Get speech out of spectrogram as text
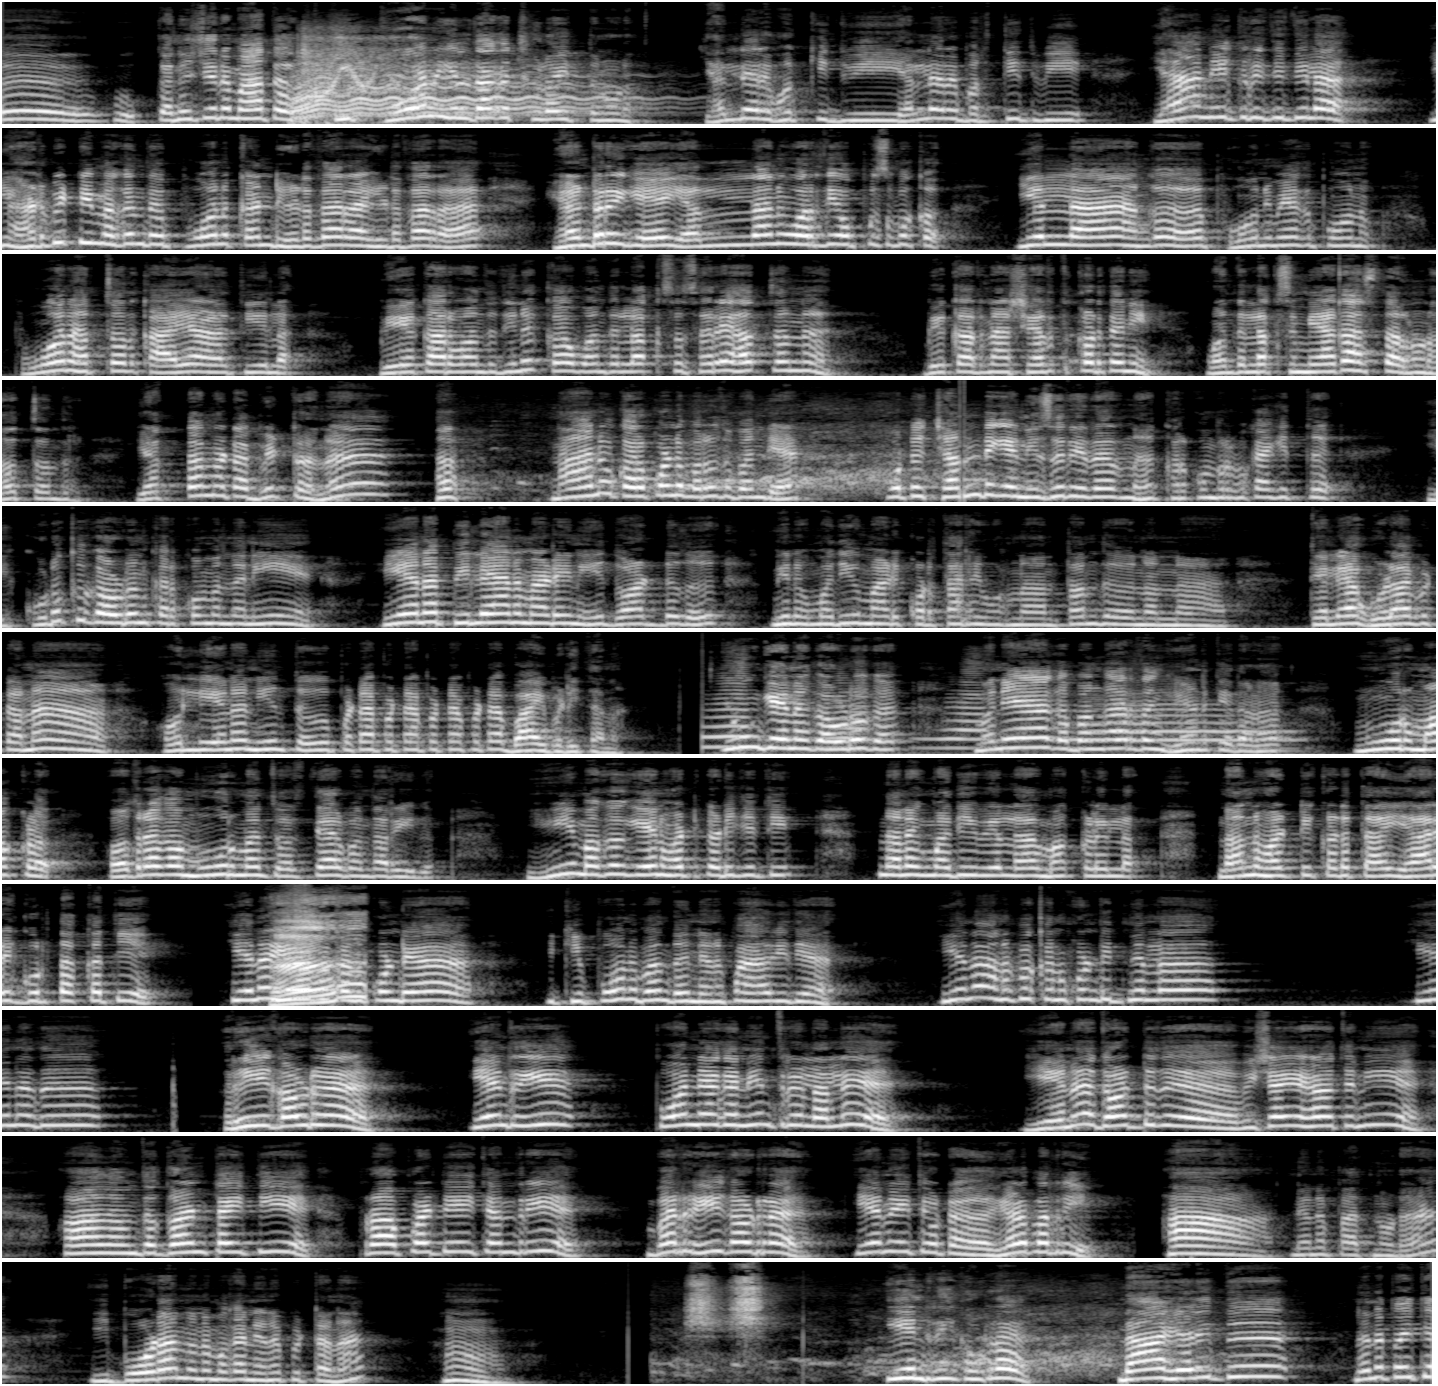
ಕನಸಿನ ಮಾತು ಈ ಫೋನ್ ಇಲ್ದಾಗ ಚಲೋ ಇತ್ತು ನೋಡು. ಎಲ್ಲರ ಹೊಕ್ಕಿದ್ವಿ, ಎಲ್ಲರ ಬರ್ತಿದ್ವಿ. ಯಾ ನೀಗ್ರಿದ್ದಿದ್ದಿಲ್ಲ ಈ ಹಡ್ಬಿಟ್ಟಿ ಮಗಂದ ಫೋನ್ ಕಂಡು ಹಿಡ್ದಾರ ಹಿಡ್ದಾರ, ಹೆಂಡ್ರಿಗೆ ಎಲ್ಲಾನು ವರದಿ ಒಪ್ಪಿಸ್ಬೇಕು. ಇಲ್ಲ, ಹಂಗೆ ಫೋನ್ ಮ್ಯಾಗ ಫೋನ್ ಫೋನ್ ಹಚ್ಚೋದು ಕಾಯ ಅಳತಿ ಇಲ್ಲ. ಬೇಕಾರ ಒಂದು ದಿನಕ್ಕೆ ಒಂದು ಲಕ್ಷ ಸರಿ ಹಚ್ಚನ್ನ. ಬೇಕಾದ್ರೆ ನಾ ಶರ್ತ್ ಕೊಡ್ತೇನೆ, ಒಂದು ಲಕ್ಷ ಮ್ಯಾಗ ಹಚ್ತಾರ ನೋಡಿ ಹತ್ತಂದ್ರೆ. ಎತ್ತ ಮಟ ಬಿಟ್ರನ? ನಾನು ಕರ್ಕೊಂಡು ಬರೋದು ಬಂದೆ. ಒಟ್ಟು ಚಂದಗೆ ನಿಸರಿರೋರ್ನ ಕರ್ಕೊಂಬರ್ಬೇಕಾಗಿತ್ತು ಈ ಕುಡುಕ ಗೌಡನ್ ಕರ್ಕೊಂಬಂದನಿ ಏನ ಪಿಲ್ಯಾನ್ ಮಾಡೀನಿ, ದೊಡ್ಡದು. ನಿನಗೆ ಮದುವೆ ಮಾಡಿ ಕೊಡ್ತಾರೆ ಇವ್ರನ್ನ ಅಂತಂದು ನನ್ನ ತಲೆಯಾಗ ಹುಳ ಬಿಟ್ಟಾನ ಅಲ್ಲಿ ಏನೋ ನಿಂತು ಪಟ ಪಟ ಪಟ ಪಟ ಬಾಯಿ ಬಿಡಿತಾನ. ಇವಂಗೇನಾಗ ಗೌಡಗ ಮನ್ಯಾಗ ಬಂಗಾರದಂಗೆ ಹೆಣ್ತಿದ್ದಾಳ ಮೂರು ಮಕ್ಳು ಅದ್ರಾಗ ಮೂರು ಮಂದಿ ಹೊಸ್ತ್ಯಾರು ಬಂದಾರ ಈಗ. ಈ ಮಗಗೆ ಏನು ಹೊಟ್ಟೆ ಕಡಿತೈತಿ? ನನಗೆ ಮದುವೆ ಇಲ್ಲ ಮಕ್ಕಳಿಲ್ಲ ನನ್ನ ಹೊಟ್ಟೆ ಕಡತ ಯಾರಿಗೆ ಗುರ್ತಾಕತಿ ಏನೋ ಹೇಳ್ಬೇಕು ಅನ್ಕೊಂಡೆ? ಈಕಿ ಫೋನ್ ಬಂದು ನೆನಪ ಏನೋ ಅನ್ಬೇಕು ಅನ್ಕೊಂಡಿದ್ನಲ್ಲ? ಏನದು? ರೀ ಗೌಡ್ರ ಏನ್ರಿ? ಫೋನ್ಯಾಗ ನಿಂತ್ರಲ್ಲ ಅಲ್ಲಿ? ಏನೋ ದೊಡ್ಡದು ವಿಷಯ ಹೇಳ್ತೀನಿ. ಆ, ನಮ್ದು ಗಂಟ್ ಐತಿ. ಪ್ರಾಪರ್ಟಿ ಐತಿ ಅಂದ್ರಿ. ಬರ್ರಿ ಗೌಡ್ರ. ಏನೈತಿ ಒಟ್ಟು? ಹೇಳ್ಬರ್ರಿ ಹಾ ನೆನಪಾತ್ ನೋಡ. ಈ ಬೋಡ ನನ್ನ ಮಗ ನೆನಪಿಟ್ಟನ? ಹ್ಮ್. ಏನ್ರಿ ಗೌಡ್ರ? ನಾ ಹೇಳಿದ್ದು ನೆನಪೈತ?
